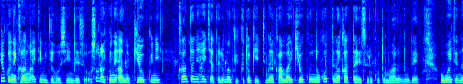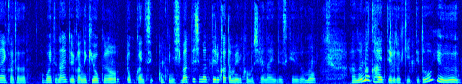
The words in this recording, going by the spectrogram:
よくね考えてみてほしいんです。おそらくねあの記憶に簡単に入っちゃったりうまくいく時ってなんかあんまり記憶に残ってなかったりすることもあるので覚えてない方だ覚えてないというかね記憶のどこかに奥にしまってしまっている方もいるかもしれないんですけれどもあのうまく入っている時ってどういう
